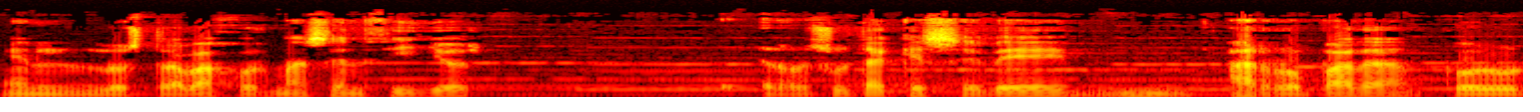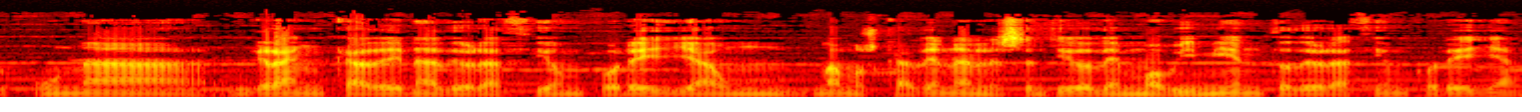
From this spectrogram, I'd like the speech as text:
en los trabajos más sencillos, resulta que se ve arropada por una gran cadena de oración por ella, un, vamos, cadena en el sentido de movimiento de oración por ella,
